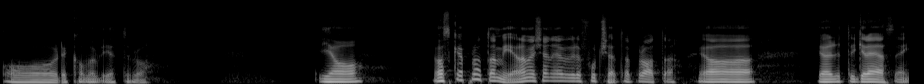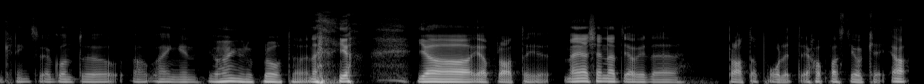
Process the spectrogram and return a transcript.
och det kommer bli jättebra. Ja, vad ska jag prata mer om? Jag känner att jag vill fortsätta prata. Jag, jag är lite gräsänkling så jag går inte jag har ingen, jag har ingen att prata med. jag, jag, jag pratar ju. Men jag känner att jag ville prata på lite. Jag hoppas det är okej. Okay. Ja,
